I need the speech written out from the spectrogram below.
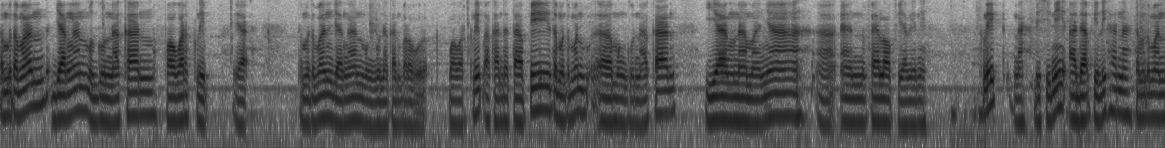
teman-teman jangan menggunakan power clip ya. Teman-teman jangan menggunakan power, clip akan tetapi teman-teman eh, menggunakan yang namanya uh, envelope yang ini. Klik nah di sini ada pilihan nah teman-teman.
